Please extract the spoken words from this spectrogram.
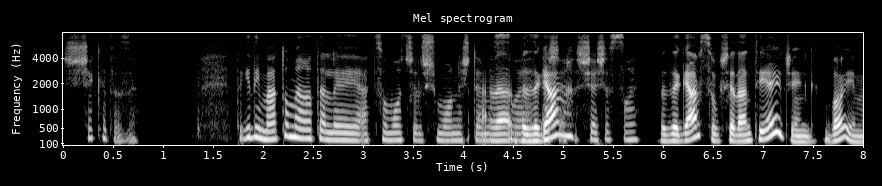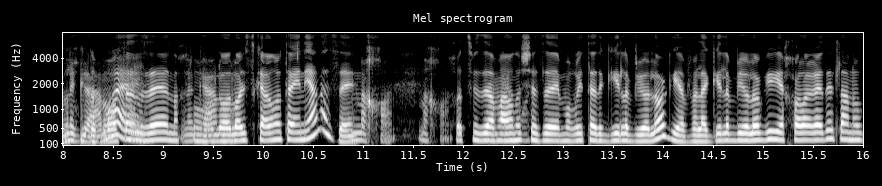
השקט הזה. תגידי, מה את אומרת על uh, עצומות של 8, 12, וזה גם- 16? וזה גם סוג של anti aging. בואי, אם אנחנו לגמרי, מדברות על זה, אנחנו לגמרי. לא, לא הזכרנו את העניין הזה. נכון, נכון. חוץ מזה אמרנו לגמרי. שזה מוריד את הגיל הביולוגי, אבל הגיל הביולוגי יכול לרדת לנו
